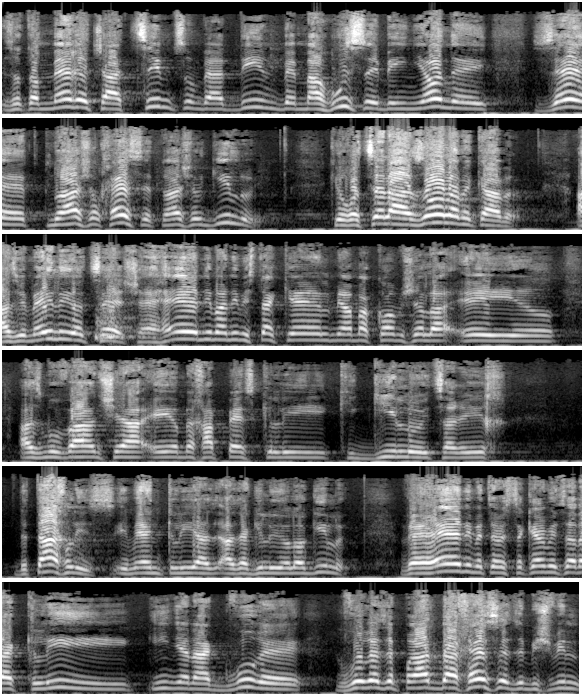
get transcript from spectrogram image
זאת אומרת שהצמצום והדין במהוסי, בעניוני, זה תנועה של חסד, תנועה של גילוי. כי הוא רוצה לעזור למקבל. אז ממילא יוצא שהן, אם אני מסתכל מהמקום של העיר, אז מובן שהעיר מחפש כלי, כי גילוי צריך בתכליס, אם אין כלי אז, אז הגילוי הוא לא גילוי. והן, אם אתה מסתכל מצד הכלי, עניין הגבורה, גבורה זה פרט בחסד, זה בשביל,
